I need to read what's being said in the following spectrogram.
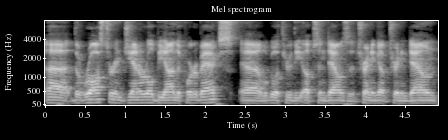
uh, the roster in general beyond the quarterbacks. Uh, we'll go through the ups and downs of the trending up, trending down,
